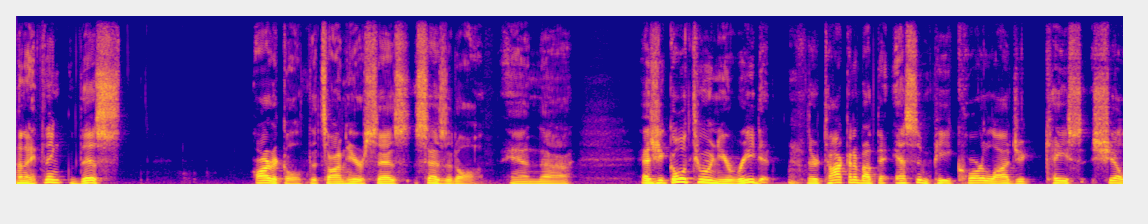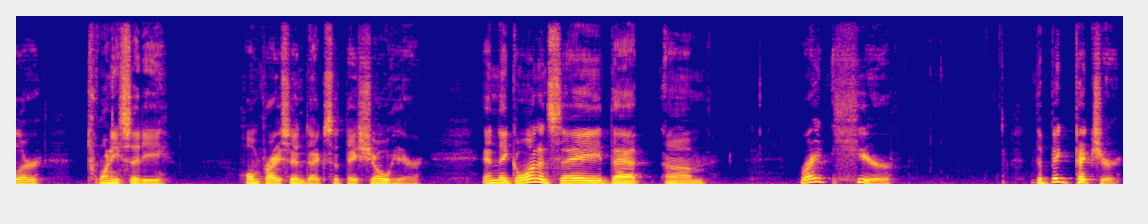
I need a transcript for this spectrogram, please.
And I think this article that's on here says says it all. And uh, as you go through and you read it, they're talking about the S&P CoreLogic Case Shiller 20 City Home Price Index that they show here, and they go on and say that um, right here, the big picture:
